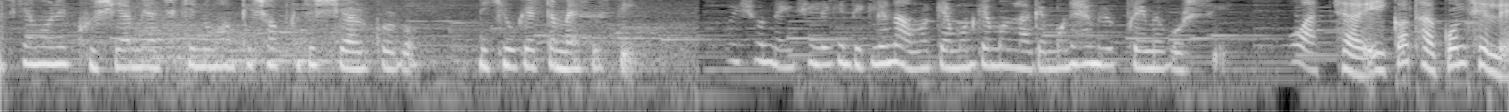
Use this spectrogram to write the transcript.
আজকে আমি অনেক খুশি আমি আজকে নোহাকে সব কিছু শেয়ার করব। দেখি ওকে একটা মেসেজ দিই। ওই শোন না এই ছেলেকে দেখলে না আমার কেমন কেমন লাগে মনে হয় আমি ওর প্রেমে পড়ছি। ও আচ্ছা এই কথা কোন ছেলে?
